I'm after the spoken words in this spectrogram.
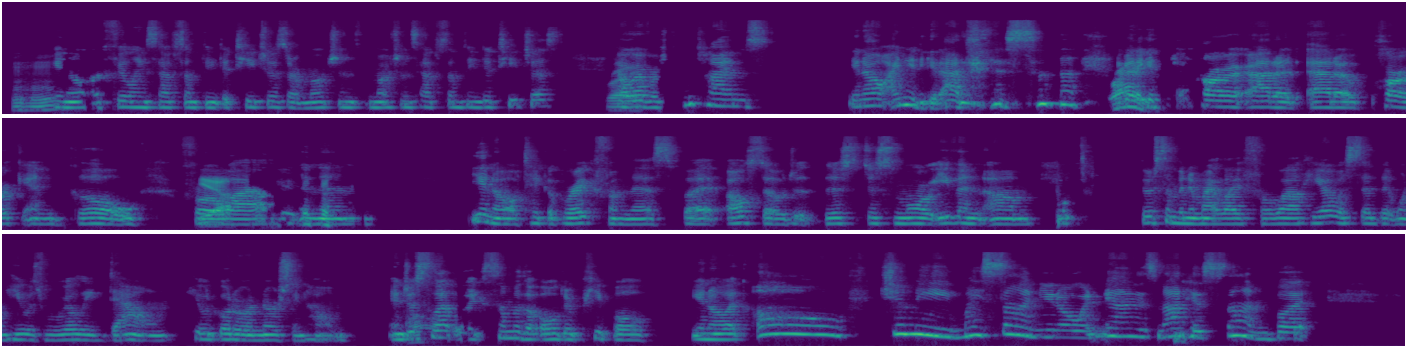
mm-hmm. you know our feelings have something to teach us our emotions emotions have something to teach us right. however sometimes you know, I need to get out of this. Right. I gotta get the car out of at a park and go for yeah. a while, and then you know take a break from this. But also just just more. Even um, there was somebody in my life for a while. He always said that when he was really down, he would go to a nursing home and just oh. let like some of the older people, you know, like oh Jimmy, my son, you know, and yeah, it's not his son, but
